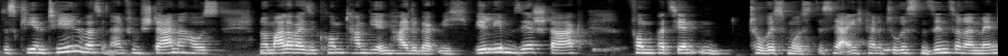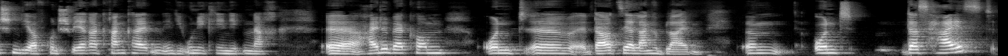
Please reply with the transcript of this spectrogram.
das Klientel, was in ein Fünf-Sterne-Haus normalerweise kommt, haben wir in Heidelberg nicht. Wir leben sehr stark vom Patiententourismus. Das ja eigentlich keine Touristen sind, sondern Menschen, die aufgrund schwerer Krankheiten in die Unikliniken nach äh, Heidelberg kommen und äh, dort sehr lange bleiben. Ähm, und das heißt,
